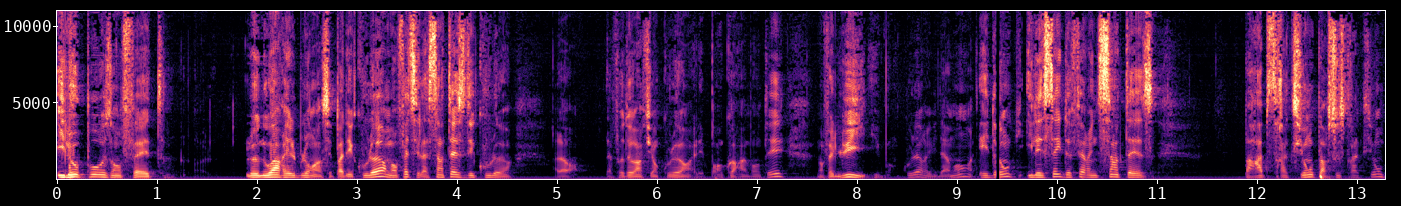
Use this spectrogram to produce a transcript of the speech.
il oppose en fait le noir et le blanc. Ce n'est pas des couleurs, mais en fait c'est la synthèse des couleurs. Alors la photographie en couleur, elle n'est pas encore inventée. Mais en fait, lui, il voit en couleur, évidemment. Et donc, il essaye de faire une synthèse, par abstraction, par soustraction,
